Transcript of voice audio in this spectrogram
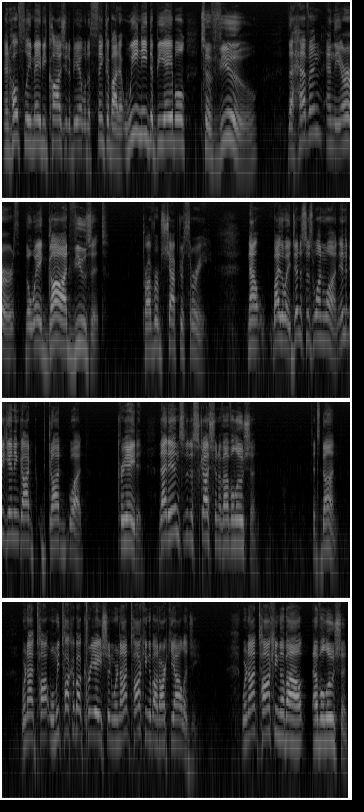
And hopefully, maybe cause you to be able to think about it. We need to be able to view the heaven and the earth the way God views it. Proverbs chapter 3. Now, by the way, Genesis 1 1. In the beginning, God, God what? Created. That ends the discussion of evolution. It's done. We're not talk, when we talk about creation, we're not talking about archaeology. We're not talking about evolution.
